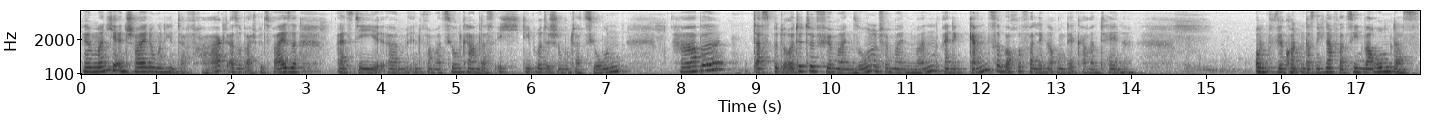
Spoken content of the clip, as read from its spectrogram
Wir haben manche Entscheidungen hinterfragt, also beispielsweise als die ähm, Information kam, dass ich die britische Mutation habe, das bedeutete für meinen Sohn und für meinen Mann eine ganze Woche Verlängerung der Quarantäne. Und wir konnten das nicht nachvollziehen, warum das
